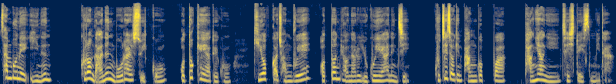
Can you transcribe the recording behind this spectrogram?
3분의 2는 그럼 나는 뭘 할 수 있고 어떻게 해야 되고 기업과 정부에 어떤 변화를 요구해야 하는지 구체적인 방법과 방향이 제시되어 있습니다.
